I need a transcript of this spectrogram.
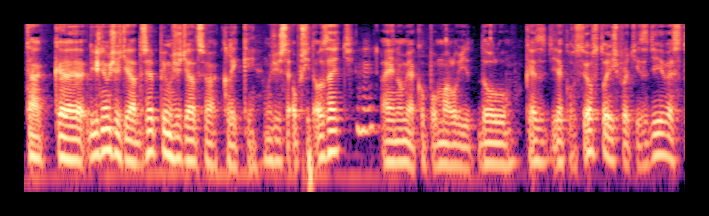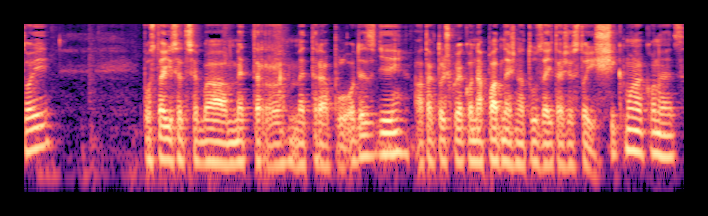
Tak eh, když nemůžeš dělat dřepy, můžeš dělat třeba kliky. Můžeš se opřít o zeď mm-hmm. a jenom jako pomalu jít dolů ke zdi, jako si stojíš proti zdi ve stoji, postavíš se třeba metr, metr a půl ode zdi a tak trošku jako napadneš na tu zeď, takže stojíš šikmo nakonec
